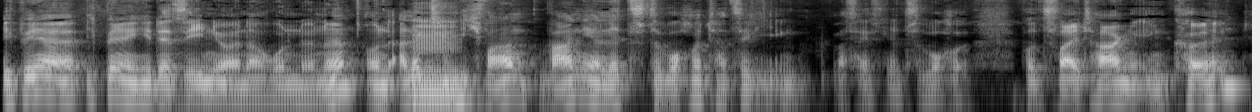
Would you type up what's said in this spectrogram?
ich bin ja, ich bin ja hier der Senior in der Runde, ne? Und Alex mhm. und ich waren, waren ja letzte Woche tatsächlich, in, was heißt letzte Woche? Vor zwei Tagen in Köln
